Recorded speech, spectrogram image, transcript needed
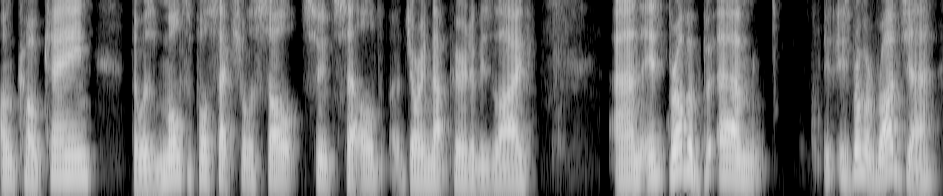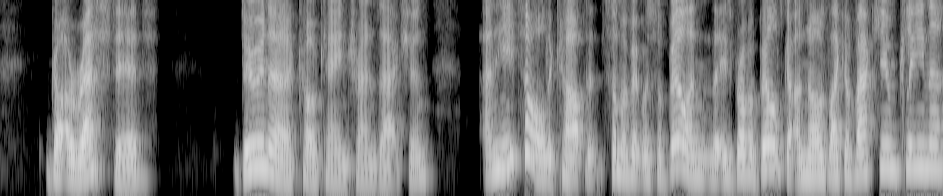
on cocaine. There was multiple sexual assault suits settled during that period of his life, and his brother, um, his brother Roger, got arrested doing a cocaine transaction, and he told the cop that some of it was for Bill, and that his brother Bill's got a nose like a vacuum cleaner.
